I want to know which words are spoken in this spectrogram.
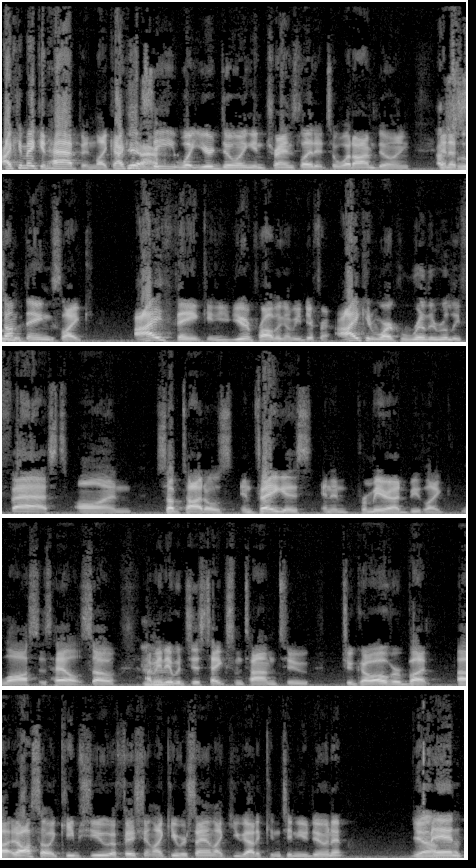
I can make it happen. Like I can Yeah. see what you're doing and translate it to what I'm doing. And if some things like I think, and you're probably going to be different. I can work really, really fast on subtitles in Vegas, and in Premiere, I'd be like lost as hell. So, I mean, it would just take some time to to go over. But uh, it also it keeps you efficient, like you were saying. Like you got to continue doing it. Yeah, And.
